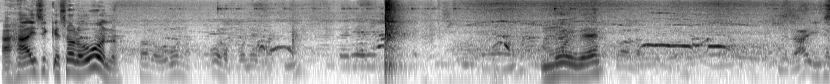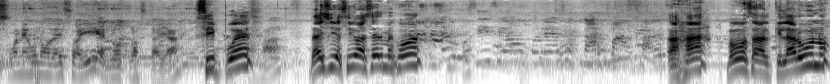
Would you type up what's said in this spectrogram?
Ajá, y sí que solo uno. Muy bien. ¿verdad? Y se pone uno de esos ahí, el otro hasta allá. Sí, pues. Daisy, así va a ser mejor. Ajá, vamos a alquilar uno,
